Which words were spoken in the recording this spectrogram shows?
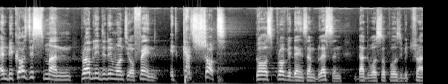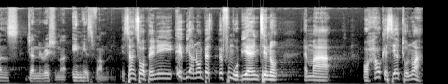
And because this man probably didn't want to offend, it cut short God's providence and blessing that was supposed to be transgenerational in his family. Ɛsiane sɛ ɔpani ebi a na ɔmpɛ bɛfom obiara nti no ɔhaw kɛseɛ to no a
